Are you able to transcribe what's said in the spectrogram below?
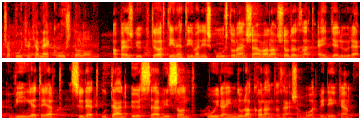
csak úgy, hogyha megkóstolom. A pesgők történetében és kóstolásával a sorozat egyelőre véget ért, szület után ősszel viszont újraindul a kalandozás a borvidéken.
